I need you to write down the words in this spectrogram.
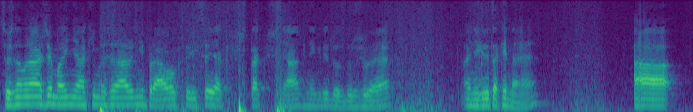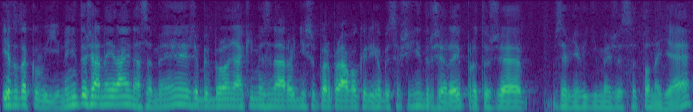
Což znamená, že mají nějaký mezinárodní právo, který se jakž takž nějak někdy dodržuje a někdy taky ne. A je to takový, není to žádný ráj na zemi, že by bylo nějaký mezinárodní superprávo, kterého by se všichni drželi, protože zevně vidíme, že se to neděje.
